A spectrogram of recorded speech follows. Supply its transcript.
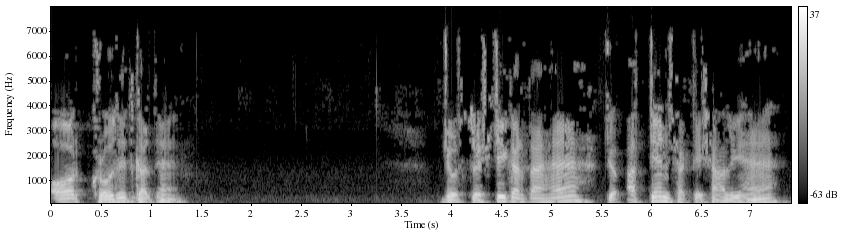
और क्रोधित करते हैं। जो सृष्टि करता है, जो अत्यंत शक्तिशाली है,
